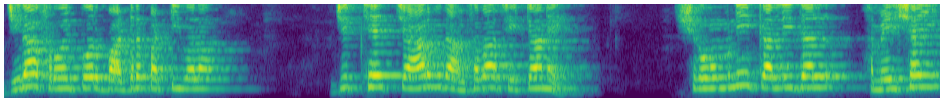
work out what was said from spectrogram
ਜ਼ਿਲ੍ਹਾ ਫਿਰੋਜ਼ਪੁਰ ਬਾਰਡਰ ਪੱਟੀ ਵਾਲਾ, ਜਿੱਥੇ ਚਾਰ ਵਿਧਾਨ ਸਭਾ ਸੀਟਾਂ ਨੇ। ਸ਼੍ਰੋਮਣੀ ਅਕਾਲੀ ਦਲ ਹਮੇਸ਼ਾ ਹੀ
